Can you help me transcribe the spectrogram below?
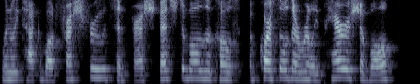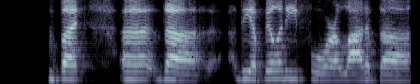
When we talk about fresh fruits and fresh vegetables, of course, of course, those are really perishable but uh, the the ability for a lot of the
